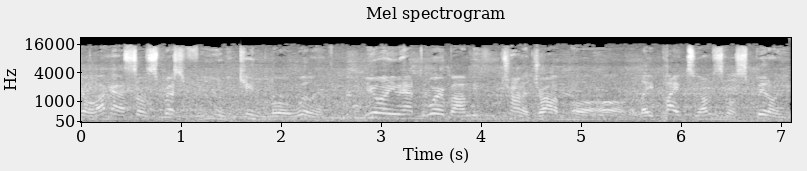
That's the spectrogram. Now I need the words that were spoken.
Yo, I got something special for you in the kingdom, Lord willing. You don't even have to worry about me trying to drop or uh, uh, lay pipe to you. I'm just gonna spit on you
